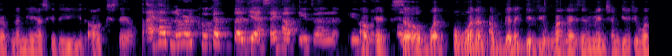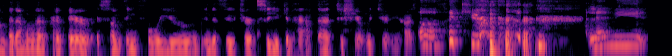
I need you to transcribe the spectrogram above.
Uh, let me ask you, do you eat oxtail? I have never cooked it, but yes, I have eaten Okay, so what what I'm, I'm gonna give you one as I mentioned, give you one, but I'm gonna prepare something for you in the future so you can have that to share with you and your husband. Oh, thank you. let me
